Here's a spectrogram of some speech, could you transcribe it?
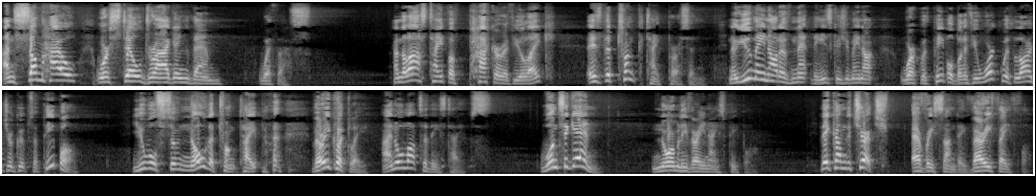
And somehow we're still dragging them with us. And the last type of packer, if you like, is the trunk type person. Now you may not have met these because you may not work with people, but if you work with larger groups of people, you will soon know the trunk type very quickly. I know lots of these types. Once again, normally very nice people. They come to church every Sunday, very faithful.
